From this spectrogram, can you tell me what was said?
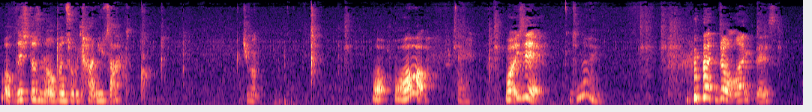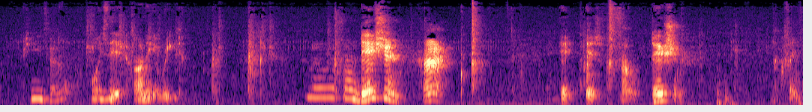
Well, this doesn't open, so we can't use that. Do you want? What? What? Okay. What is it? I don't know. I don't like this. Jesus. What is it? I need to read. No, foundation. Ah. It is foundation. I think.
